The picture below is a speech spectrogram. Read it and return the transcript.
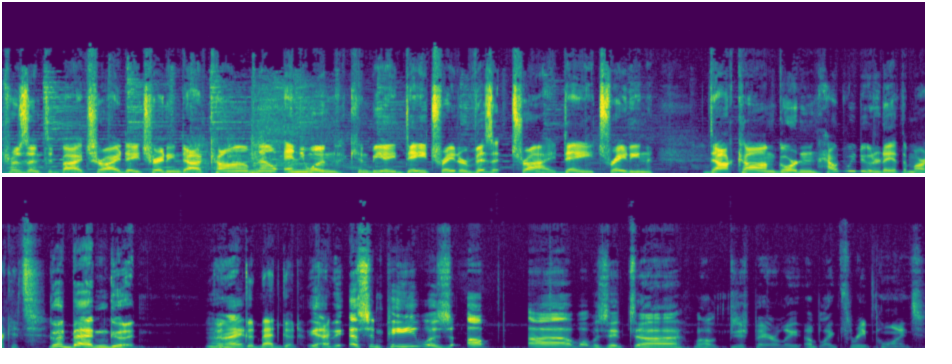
presented by TryDayTrading.com. Now, anyone can be a day trader. Visit TryDayTrading.com. Gordon, how did we do today at the markets? Good, bad, and good. All Good, right. good, bad, good. Yeah, Okay. the S and P was up. Uh, what was it? Uh, well, just barely up, like three points.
